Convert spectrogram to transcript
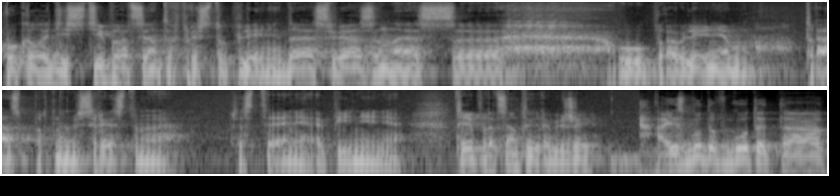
Около 10% преступлений, да, связанные с э, управлением транспортными средствами состояние опьянения. 3% грабежей. А из года в год эта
